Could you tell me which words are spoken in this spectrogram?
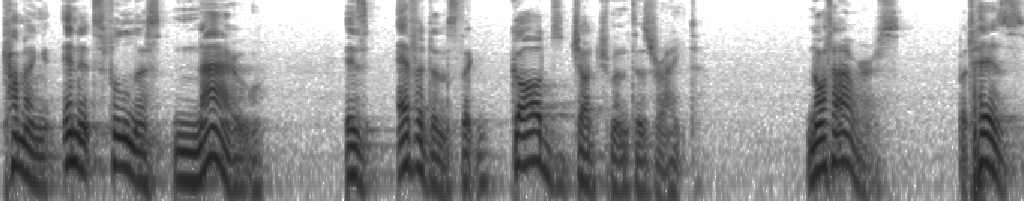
coming in its fullness now is evidence that God's judgment is right, not ours, but His.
